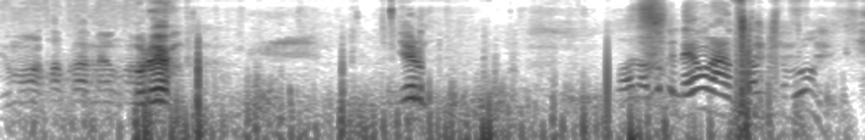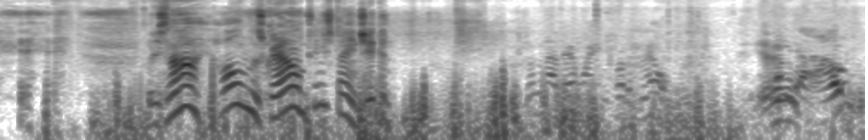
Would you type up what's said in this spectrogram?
Few more on top of that mountain over there. Hear them. Oh, they're looking down at him, telling him to run. But he's not holding his ground. He's staying chicken. He's looking at them waiting for the milk. Yeah. Hello.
